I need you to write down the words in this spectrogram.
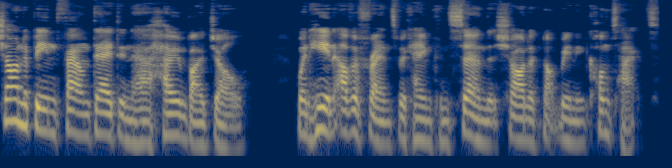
Sian had been found dead in her home by Joel when he and other friends became concerned that Sian had not been in contact.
